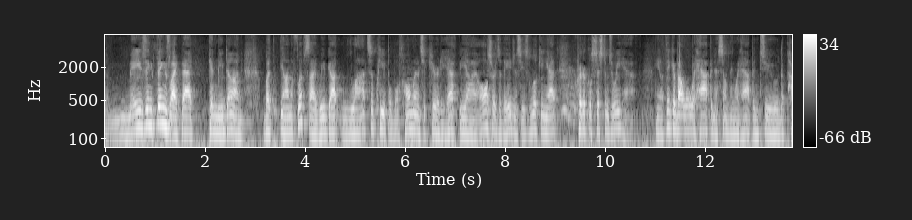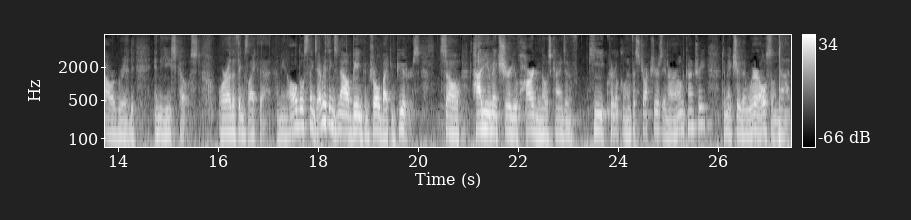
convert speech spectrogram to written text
Amazing things like that can be done. But on the flip side, we've got lots of people, both Homeland Security, FBI, all sorts of agencies looking at critical systems we have. You know, think about what would happen if something would happen to the power grid in the East Coast or other things like that. I mean, all those things, everything's now being controlled by computers. So, how do you make sure you harden those kinds of key critical infrastructures in our own country to make sure that we're also not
